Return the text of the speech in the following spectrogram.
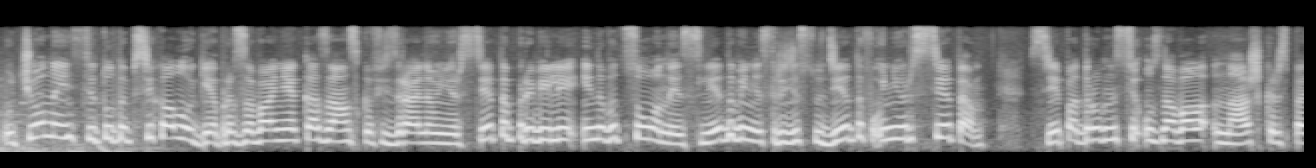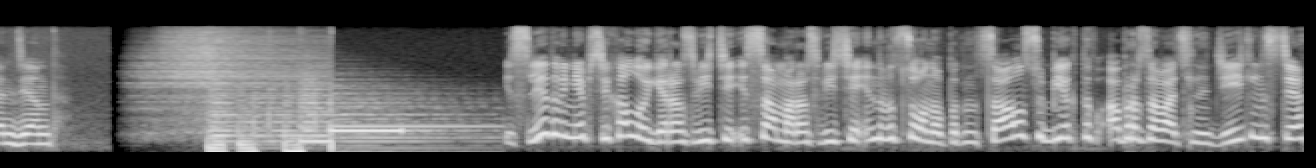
Ученые Института психологии и образования Казанского федерального университета провели инновационные исследования среди студентов университета. Все подробности узнавала наш корреспондент. Исследование психологии развития и саморазвития инновационного потенциала субъектов образовательной деятельности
